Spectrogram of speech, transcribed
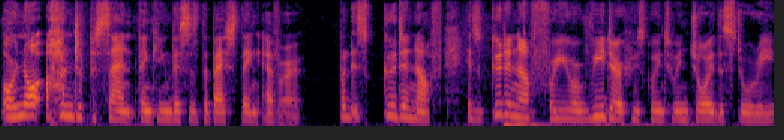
or not 100% thinking this is the best thing ever. but it's good enough. It's good enough for your reader who's going to enjoy the story,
